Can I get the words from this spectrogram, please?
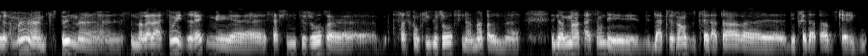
vraiment un petit peu une, une relation est directe, mais euh, ça finit toujours, euh, ça se conclut toujours finalement par une, augmentation de la présence du prédateur, euh, des prédateurs du caribou.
